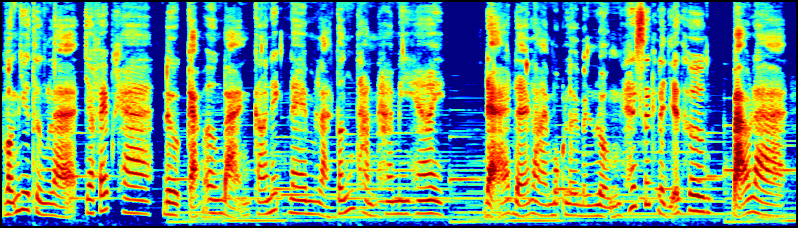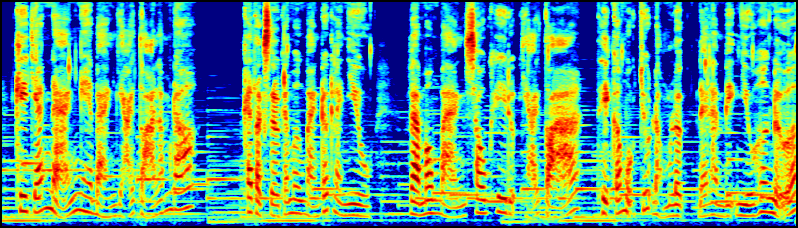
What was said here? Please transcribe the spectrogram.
vẫn như thường lệ cho phép Kha được cảm ơn bạn có nickname là Tấn Thành 22 đã để lại một lời bình luận hết sức là dễ thương bảo là khi chán nản, nghe bạn giải tỏa lắm đó. Kha thật sự cảm ơn bạn rất là nhiều và mong bạn sau khi được giải tỏa thì có một chút động lực để làm việc nhiều hơn nữa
